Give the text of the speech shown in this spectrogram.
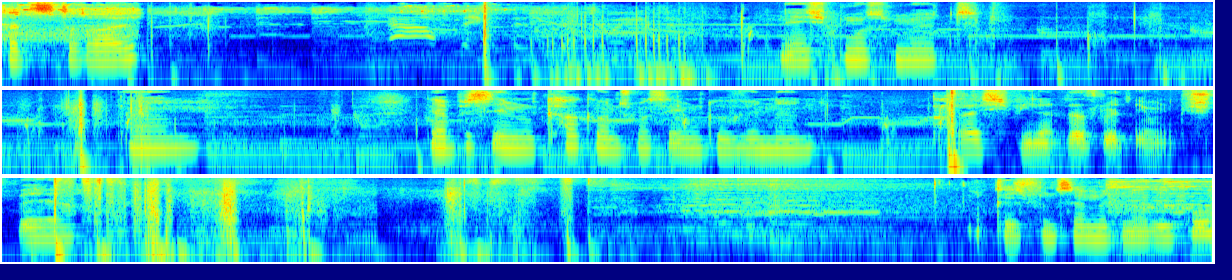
Platz 3. Ne, ich muss mit. Ähm. Ja, bis eben kacke und ich muss eben gewinnen. Drei Spieler, das wird eben schwer. Okay, ich finde es mit Noriko.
